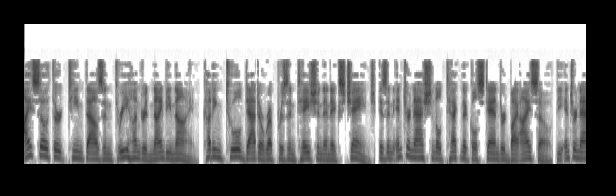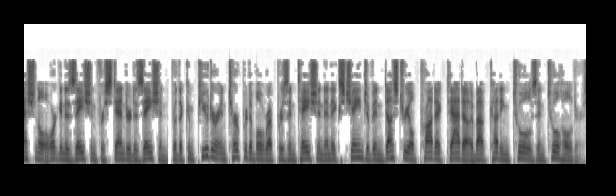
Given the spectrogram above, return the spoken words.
ISO 13399 Cutting Tool Data Representation and Exchange is an international technical standard by ISO the International Organization for Standardization for the computer interpretable representation and exchange of industrial product data about cutting tools and toolholders.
